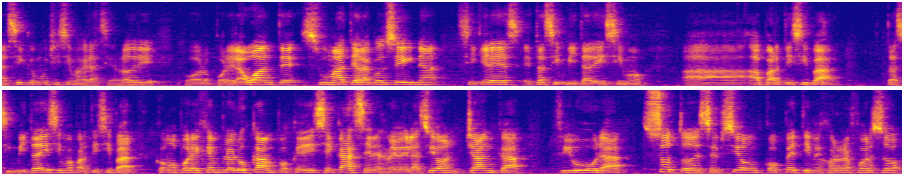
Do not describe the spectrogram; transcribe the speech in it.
Así que muchísimas gracias, Rodri, por, por el aguante. Sumate a la consigna. Si querés, estás invitadísimo a, a participar. Estás invitadísimo a participar. Como por ejemplo Luz Campos, que dice Cáceres, revelación, Chanca, figura, Soto, decepción, Copetti, mejor refuerzo.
